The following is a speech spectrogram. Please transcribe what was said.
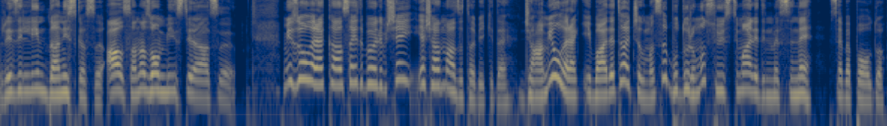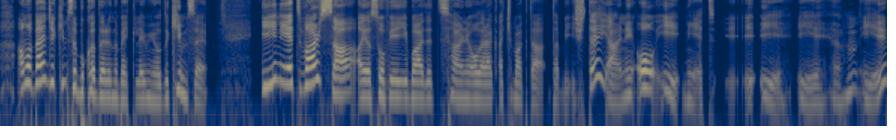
Rezilliğin daniskası. Al sana zombi istilası. Müze olarak kalsaydı böyle bir şey yaşanmazdı tabii ki de. Cami olarak ibadete açılması bu durumun suistimal edilmesine sebep oldu. Ama bence kimse bu kadarını beklemiyordu. Kimse. İyi niyet varsa Ayasofya'yı ibadethane olarak açmakta tabii işte yani o iyi niyet iyi iyi iyi, iyi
